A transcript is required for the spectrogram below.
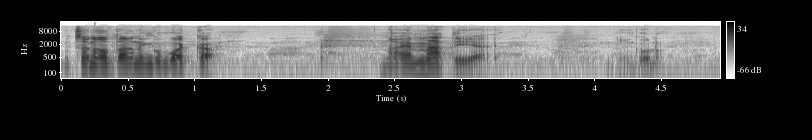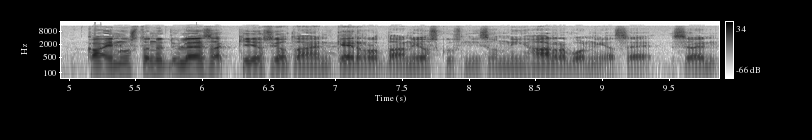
mutta sanotaan niin kuin vaikka, no en mä tiedä, niin kuin Kainuusta nyt yleensäkin, jos jotain kerrotaan joskus, niin se on niin harvon ja se, se on,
